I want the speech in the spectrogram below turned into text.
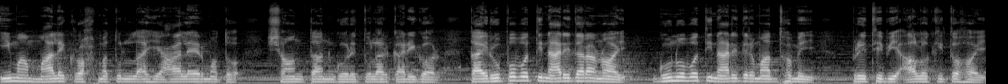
ইমাম মালিক রহমাতুল্লাহি আলাইয়ের মতো সন্তান গড়ে তোলার কারিগর। তাই রূপবতী নারী দ্বারা নয়, গুণবতী নারীদের মাধ্যমেই পৃথিবী আলোকিত হয়।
